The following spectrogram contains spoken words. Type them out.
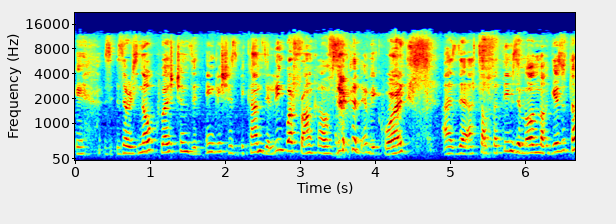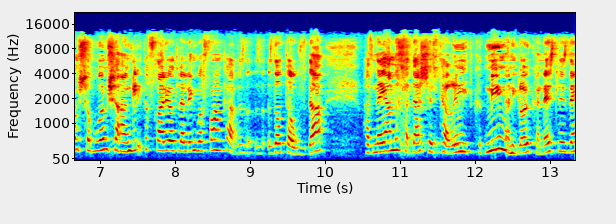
there is no question that English has become the lingua franca of the academic world, אז הצרפתים זה מאוד מרגיז אותם שאומרים שהאנגלית הפכה להיות ל lingua franca, וזאת העובדה. הבניה מחדש של תארים מתקדמים, אני לא אכנס לזה,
